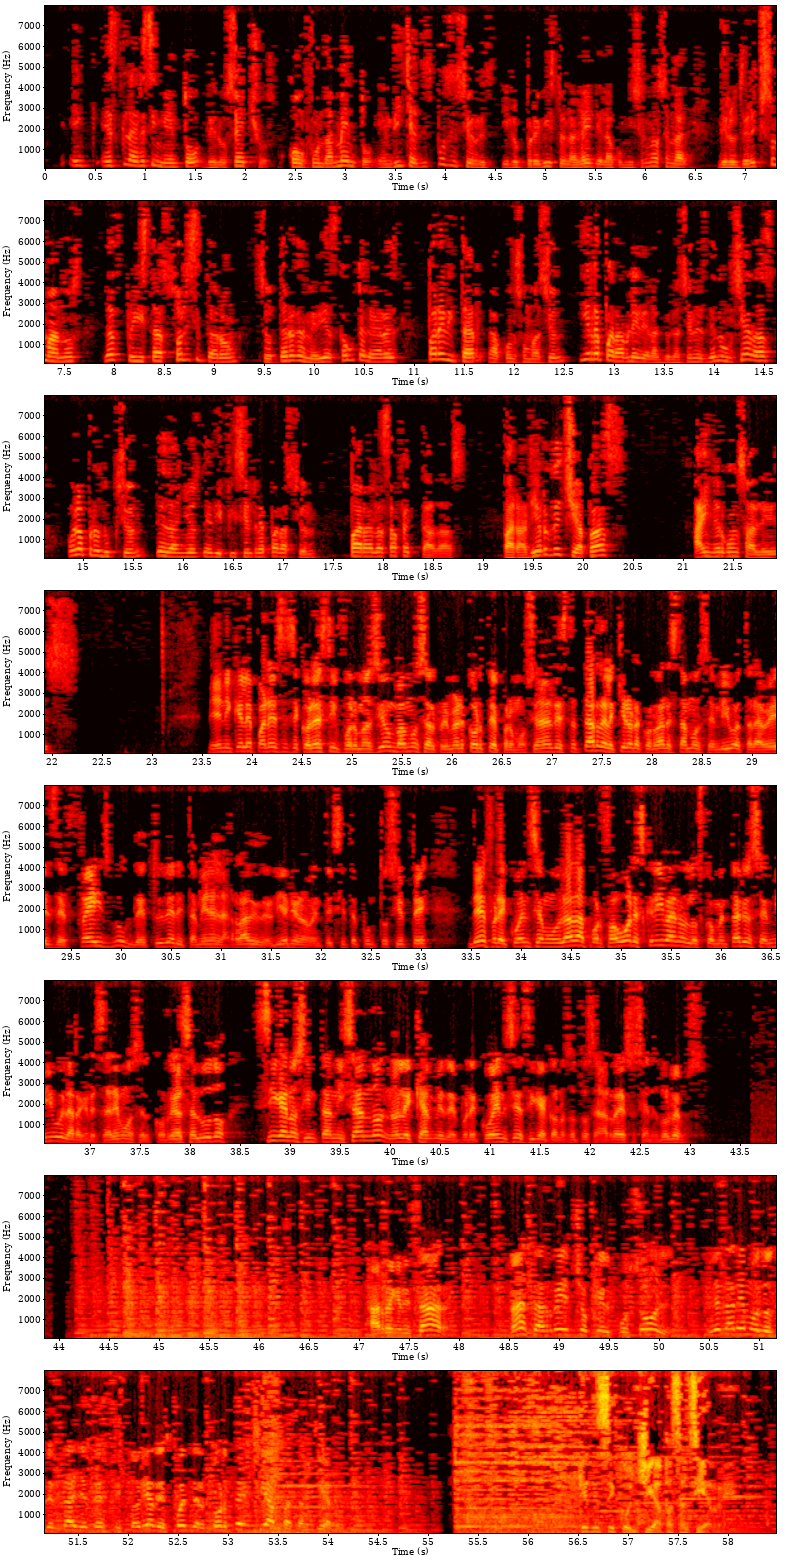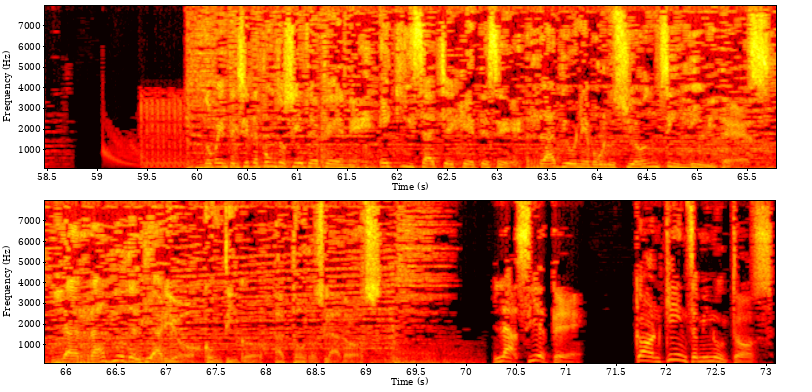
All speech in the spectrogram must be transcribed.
esclarecimiento de los hechos. Con fundamento en dichas disposiciones y lo previsto en la ley de la Comisión Nacional de los Derechos Humanos, las periodistas solicitaron se otorguen medidas cautelares para evitar la consumación irreparable de las violaciones denunciadas o la producción de daños de difícil reparación para las afectadas. Para Diario de Chiapas, Ainer González. Bien, ¿y qué le parece si con esta información vamos al primer corte promocional de esta tarde? Le quiero recordar, estamos en vivo a través de Facebook, de Twitter y también en la radio del diario 97.7 de frecuencia modulada. Por favor, escríbanos los comentarios en vivo y le regresaremos el cordial saludo. Síganos sintonizando, no le cambie de frecuencia, siga con nosotros en las redes sociales. Volvemos a regresar, más arrecho que el pozol, Le daremos los detalles de esta historia después del corte Chiapas al cierre. Quédese con Chiapas al cierre. 97.7 FM, XHGTC, Radio en Evolución Sin Límites. La radio del diario, contigo a todos lados. Las 7, con 15 minutos.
